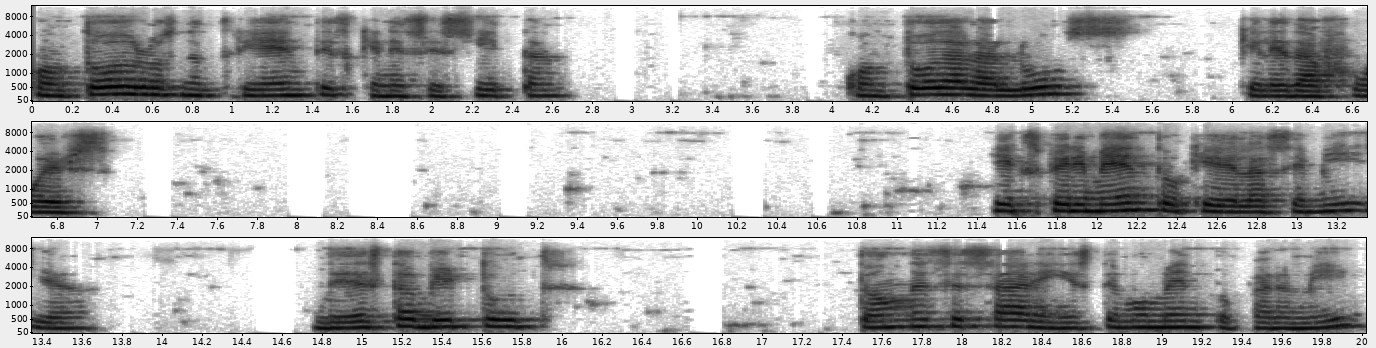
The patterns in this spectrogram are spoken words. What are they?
Con todos los nutrientes que necesita, con toda la luz que le da fuerza. Y experimento que la semilla de esta virtud tan necesaria en este momento para mí,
